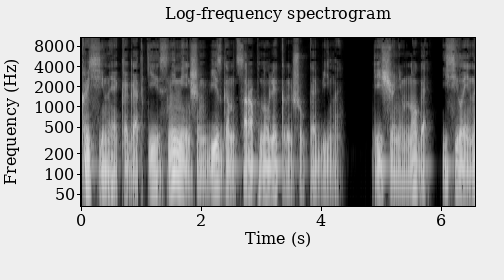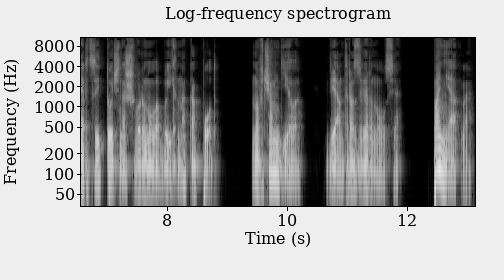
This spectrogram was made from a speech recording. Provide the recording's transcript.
Крысиные коготки с не меньшим визгом царапнули крышу кабины. Еще немного, и сила инерции точно швырнула бы их на капот. Но в чем дело? Виант развернулся. Понятно.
